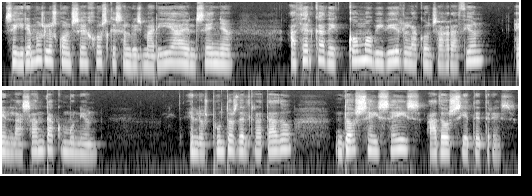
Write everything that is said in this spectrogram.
Seguiremos los consejos que San Luis María enseña acerca de cómo vivir la consagración en la Santa Comunión, en los puntos del tratado 266 a 273.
